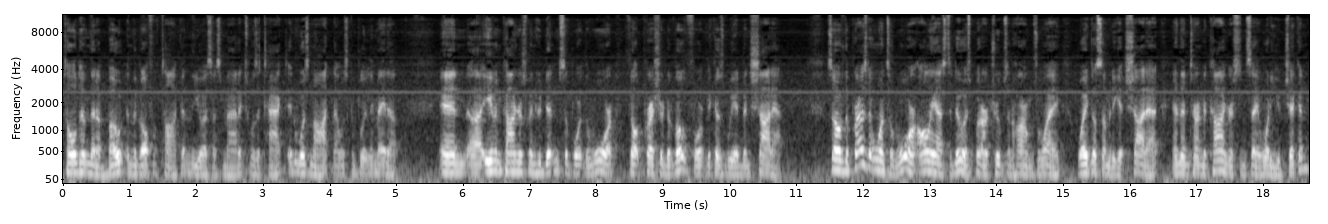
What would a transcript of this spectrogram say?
told him that a boat in the Gulf of Tonkin, the USS Maddox, was attacked. It was not. That was completely made up. And uh, even congressmen who didn't support the war felt pressured to vote for it because we had been shot at. So if the president wants a war, all he has to do is put our troops in harm's way, wait till somebody gets shot at, and then turn to Congress and say, What are you, chicken?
